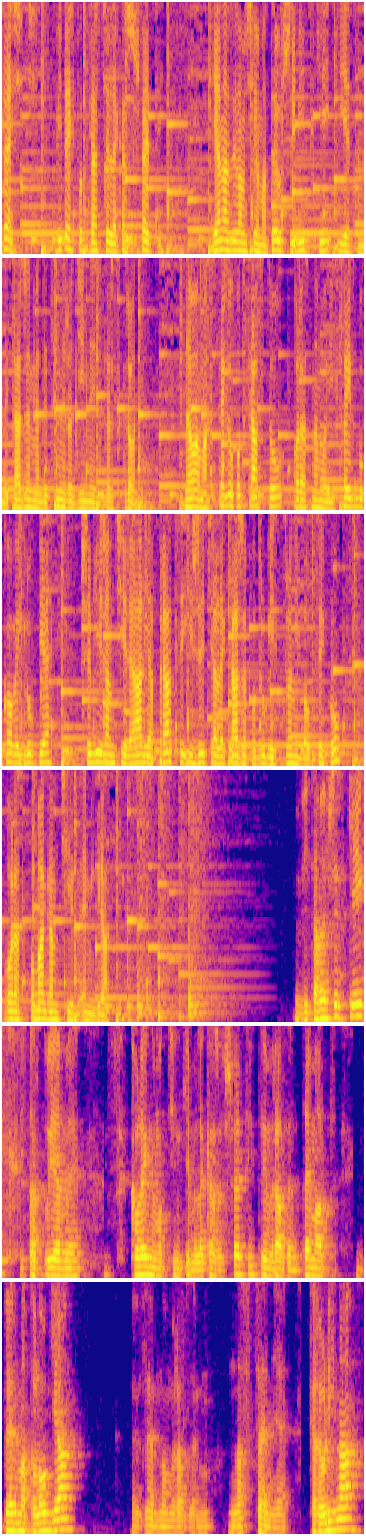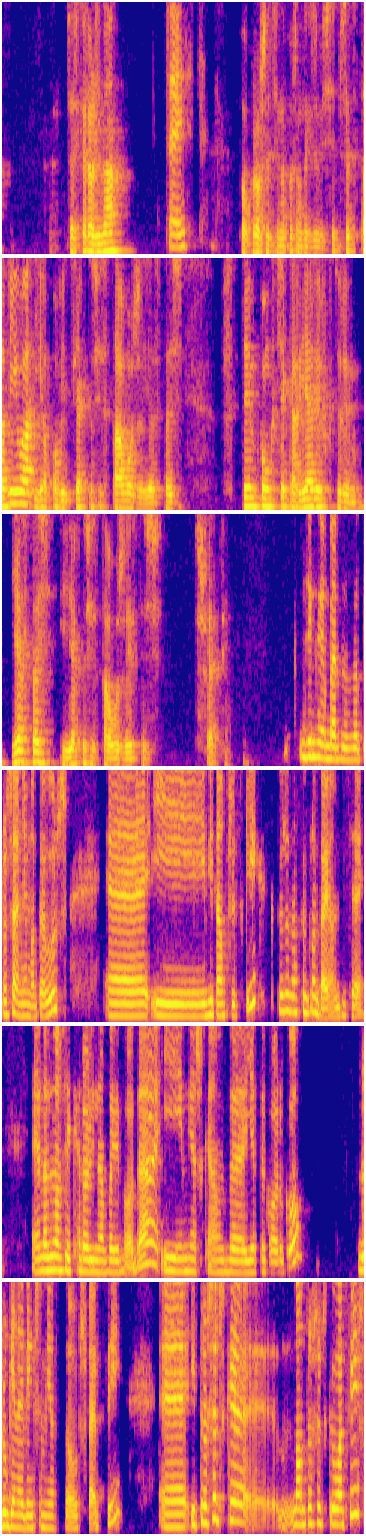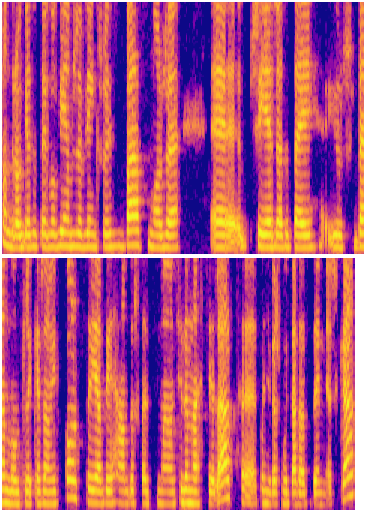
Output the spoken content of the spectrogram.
Cześć, witaj w podcaście Lekarz Szwecji. Ja nazywam się Mateusz Szywicki i jestem lekarzem medycyny rodzinnej w Kerskronie. Na łamach tego podcastu oraz na mojej facebookowej grupie przybliżam Ci realia pracy i życia lekarza po drugiej stronie Bałtyku oraz pomagam Ci w emigracji. Witamy wszystkich. Startujemy z kolejnym odcinkiem Lekarza w Szwecji. Tym razem temat dermatologia. Ze mną razem na scenie Karolina. Cześć Karolina. Cześć. Poproszę Cię na początek, żebyś się przedstawiła i opowiedz, jak to się stało, że jesteś w tym punkcie kariery, w którym jesteś i jak to się stało, że jesteś w Szwecji. Dziękuję bardzo za zaproszenie, Mateusz. E, I witam wszystkich, którzy nas oglądają dzisiaj. E, nazywam się Karolina Wojewoda i mieszkam w Jeteborgu, drugie największe miasto w Szwecji. E, I troszeczkę, mam troszeczkę łatwiejszą drogę tutaj, bo wiem, że większość z Was może E, przyjeżdża tutaj już będąc lekarzami w Polsce. Ja wyjechałam do Szwecji mając 17 lat, e, ponieważ mój tata tutaj mieszka,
